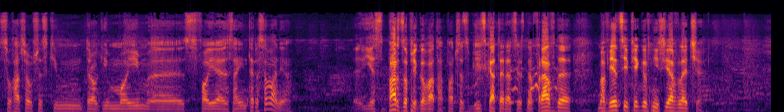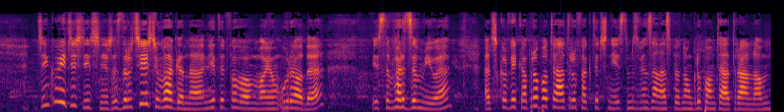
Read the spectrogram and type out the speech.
słuchaczom wszystkim drogim moim e, swoje zainteresowania. Jest bardzo piegowata, patrzę z bliska teraz, jest naprawdę, ma więcej piegów niż ja w lecie. Dziękuję Ci ślicznie, że zwróciłeś uwagę na nietypową moją urodę. Jest to bardzo miłe. Aczkolwiek a propos teatru, faktycznie jestem związana z pewną grupą teatralną,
